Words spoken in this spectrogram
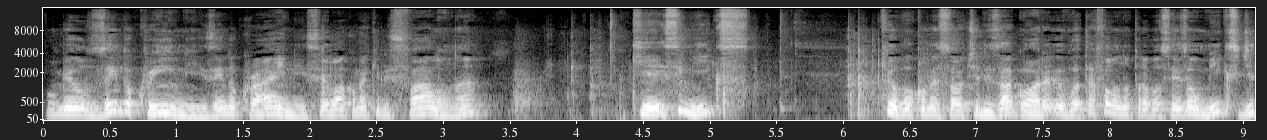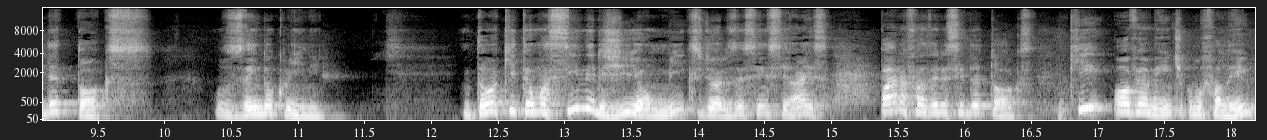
o meu Zendocrine, Zendocrine, sei lá como é que eles falam, né? Que é esse mix que eu vou começar a utilizar agora. Eu vou até falando para vocês, é um mix de detox, o Zendocrine. Então aqui tem uma sinergia, um mix de óleos essenciais para fazer esse detox. Que, obviamente, como eu falei,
